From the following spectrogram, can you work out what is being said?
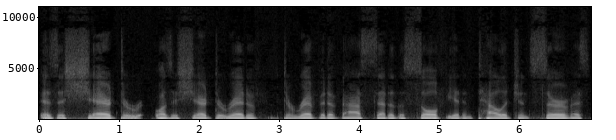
is a shared was a shared derivative derivative asset of the Soviet intelligence service,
